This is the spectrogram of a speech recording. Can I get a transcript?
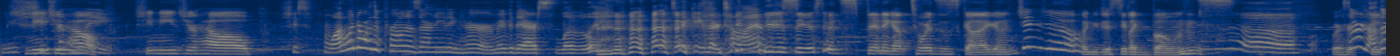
You- She needs your help. wait. She needs your help. She's. Well, I wonder why the piranhas aren't eating her. Maybe they are slowly. Taking their time. you just see her start spinning up towards the sky, going Jinjo, and you just see like bones. Uh, Where is her there another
